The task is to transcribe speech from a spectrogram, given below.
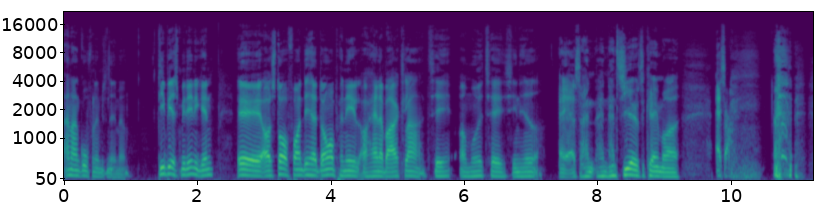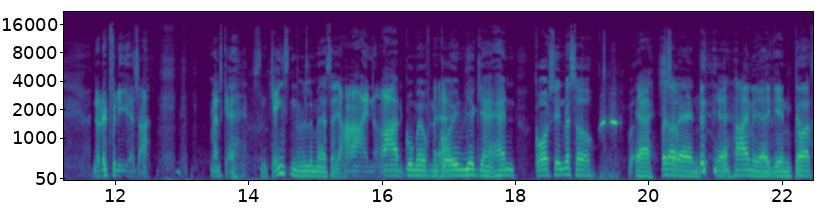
Han har en god fornemmelse nede i maven. De bliver smidt ind igen, øh, og står foran det her dommerpanel, og han er bare klar til at modtage sine heder. Ja, altså, han, han, han siger jo til kameraet, altså, nu er det ikke fordi, altså, man skal sådan jinx den, vel, men altså, jeg har en ret god mave, for den Ja. ja. går ind virkelig, han, går også ind, hvad så? Ja, Hvad så? sådan. Ja, hej med jer igen. Godt.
